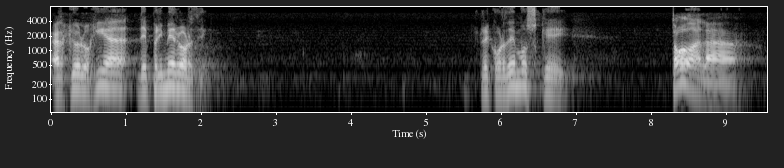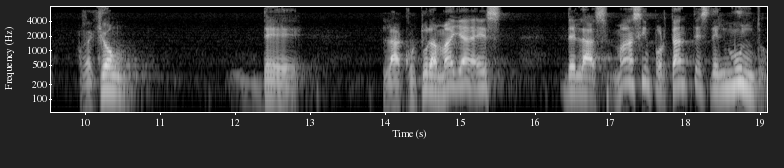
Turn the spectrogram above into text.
arqueología de primer orden. Recordemos que toda la región de la cultura maya es de las más importantes del mundo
